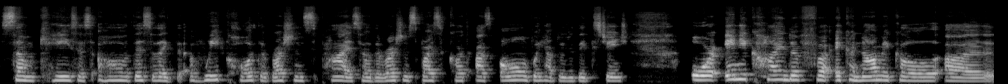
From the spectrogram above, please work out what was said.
some cases. Oh, this is like the, we caught the Russian spies, so the Russian spies caught us. Oh, we have to do the exchange, or any kind of uh, economical uh,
